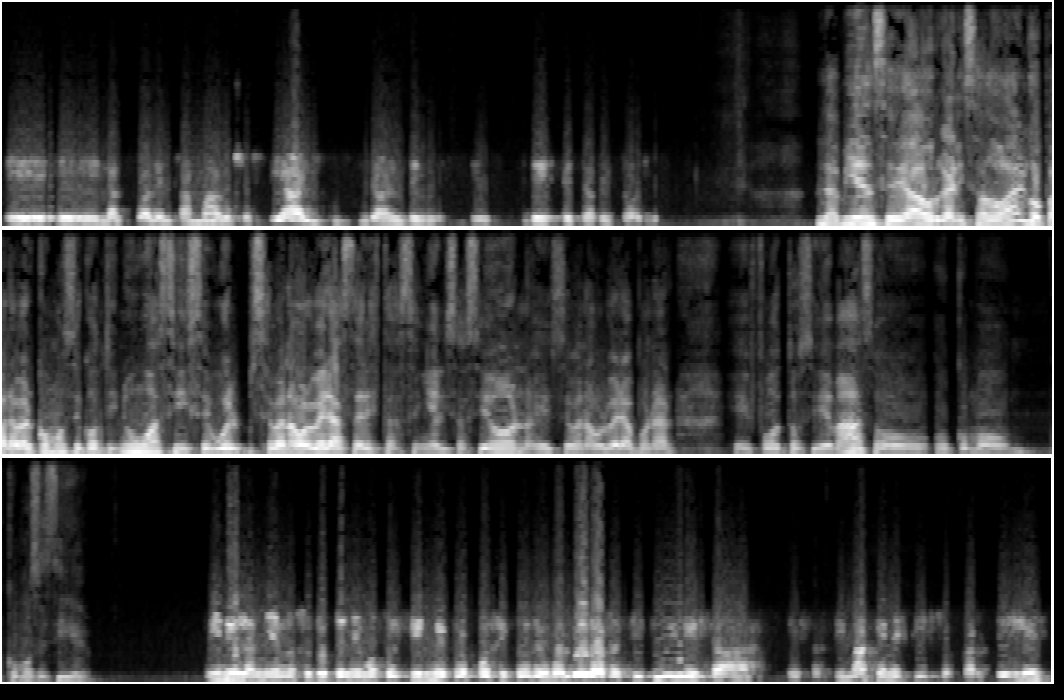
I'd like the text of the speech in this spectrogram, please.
eh, eh, el actual entramado social y cultural de, este territorio. ¿También se ha organizado algo para ver cómo se continúa, si se, se van a volver a hacer esta señalización, se van a volver a poner fotos y demás, o, o cómo, cómo se sigue? Mire la mía, nosotros tenemos el firme propósito de volver a restituir esas, esas imágenes y esos carteles.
